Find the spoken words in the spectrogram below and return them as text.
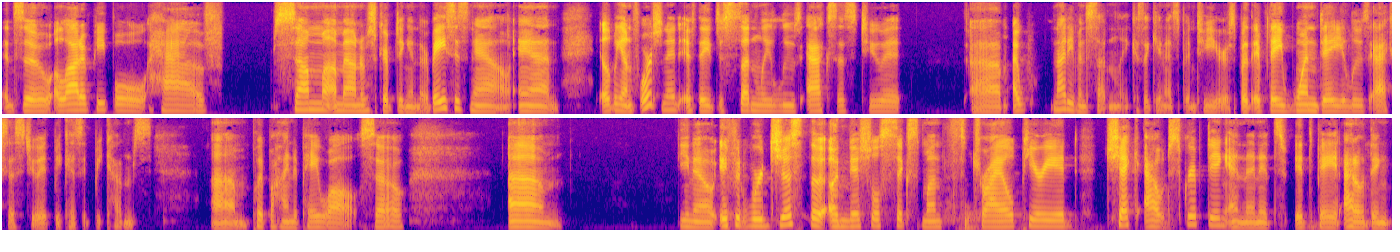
And so a lot of people have some amount of scripting in their bases now and it'll be unfortunate if they just suddenly lose access to it um I, not even suddenly because again it's been two years but if they one day lose access to it because it becomes um put behind a paywall. So um you know if it were just the initial six month trial period check out scripting and then it's it's paid. I don't think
